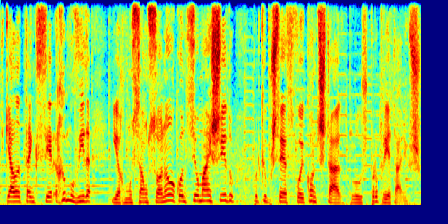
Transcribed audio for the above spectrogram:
de que ela tem que ser removida e a remoção só não aconteceu mais cedo porque o processo foi contestado pelos proprietários.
